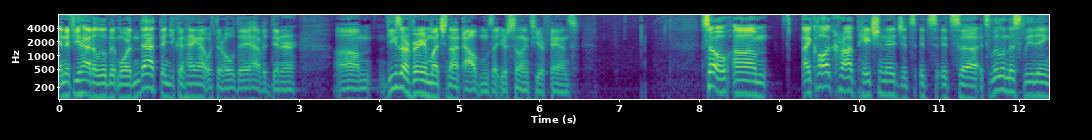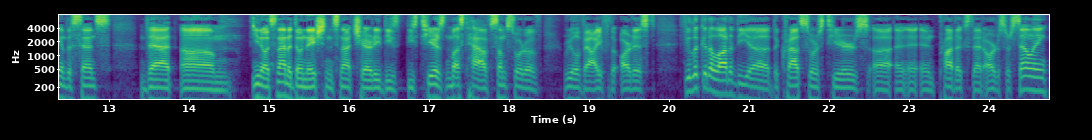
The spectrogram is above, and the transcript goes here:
and if you had a little bit more than that, then you could hang out with her whole day, have a dinner. Um, these are very much not albums that you're selling to your fans. So um, I call it crowd patronage. It's it's it's uh, it's a little misleading in the sense that um, you know it's not a donation, it's not charity. These these tiers must have some sort of real value for the artist. If you look at a lot of the uh, the crowdsourced tiers uh, and, and, products that artists are selling,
